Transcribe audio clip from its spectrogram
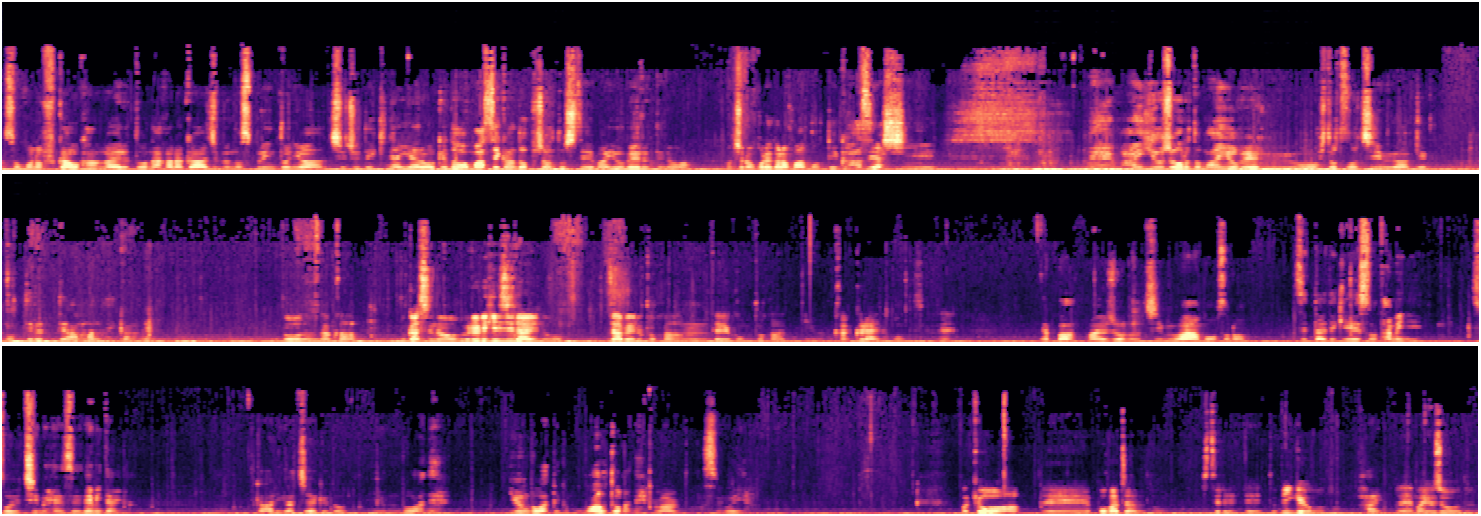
ん、そこの負荷を考えるとなかなか自分のスプリントには集中できないやろうけど、まあセカンドオプションとしてマイオベールっていうのはもちろんこれから守っていくはずやし、ね、マイオジョーヌとマイオベールを一つのチームが結構持ってるってあんまないからね。までどうだ、なんか、昔のウルルヒ時代のザベルとか、うんテレコムとかっていうかくらいなもんですよね。やっぱマイオジョーヌのチームはもうその絶対的エースのためにそういうチーム編成でみたいな、うんがありがちやけど、ユンボはね、ユンボがっていうかもうワウトがね、ワウトすごいや。まあ、今日は、えーポガチャルの、失礼、えっ、と、ビンゲゴーはい。の、えーマヨジョーヌ、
